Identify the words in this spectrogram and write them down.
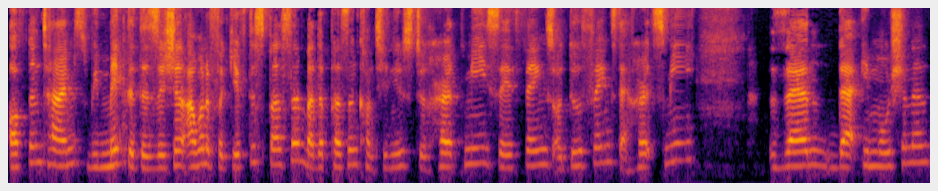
oftentimes we make the decision i want to forgive this person but the person continues to hurt me say things or do things that hurts me then that emotional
